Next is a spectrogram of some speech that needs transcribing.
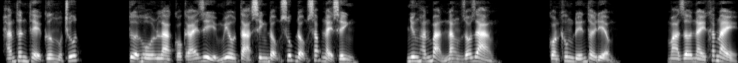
Hắn thân thể cương một chút. Tựa hồ là có cái gì miêu tả sinh động xúc động sắp nảy sinh. Nhưng hắn bản năng rõ ràng. Còn không đến thời điểm. Mà giờ này khắc này,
